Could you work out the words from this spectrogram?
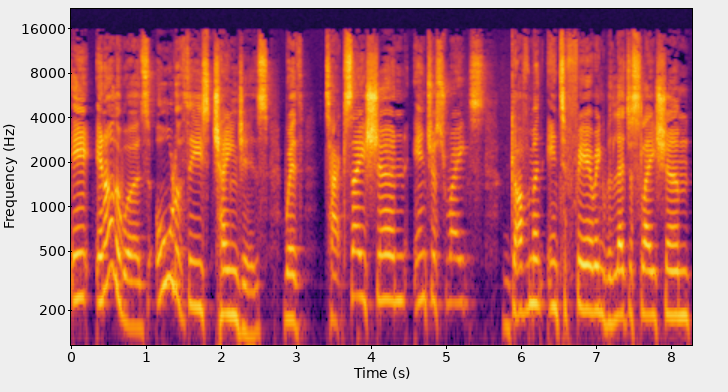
in other words, all of these changes with taxation, interest rates, government interfering with legislation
